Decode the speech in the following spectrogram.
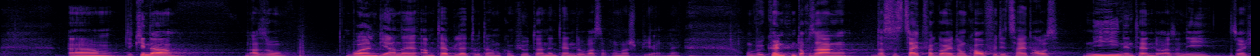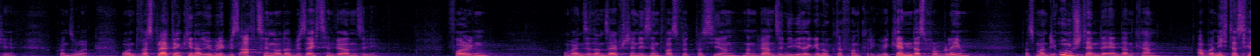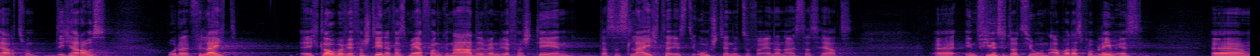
Ähm, die Kinder, also wollen gerne am Tablet oder am Computer, Nintendo, was auch immer spielen. Ne? Und wir könnten doch sagen, das ist Zeitvergeudung, kaufe die Zeit aus. Nie Nintendo, also nie solche Konsolen. Und was bleibt den Kindern übrig? Bis 18 oder bis 16 werden sie folgen. Und wenn sie dann selbstständig sind, was wird passieren? Dann werden sie nie wieder genug davon kriegen. Wir kennen das Problem, dass man die Umstände ändern kann, aber nicht das Herz. Und dich heraus, oder vielleicht, ich glaube, wir verstehen etwas mehr von Gnade, wenn wir verstehen, dass es leichter ist, die Umstände zu verändern als das Herz. Äh, in vielen Situationen. Aber das Problem ist, äh,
